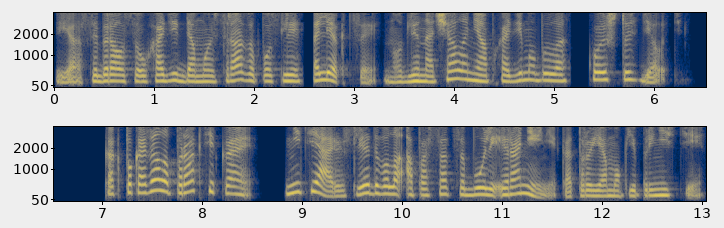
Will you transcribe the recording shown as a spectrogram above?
Я собирался уходить домой сразу после лекции, но для начала необходимо было кое-что сделать. Как показала практика, не Тиаре следовало опасаться боли и ранений, которые я мог ей принести.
